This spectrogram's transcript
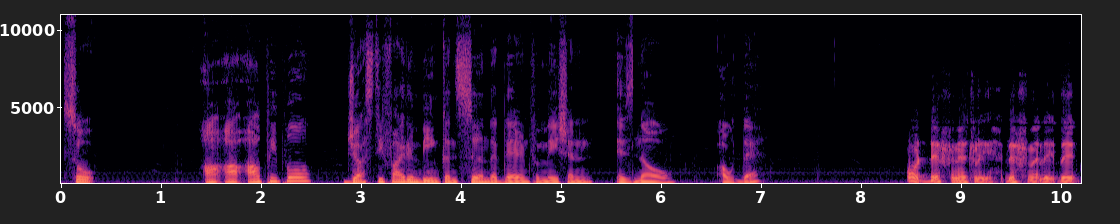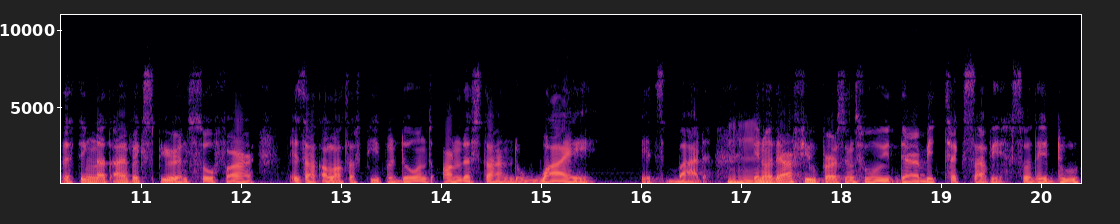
So, are, are, are people justified in being concerned that their information is now out there? Oh, definitely, definitely. The the thing that I've experienced so far is that a lot of people don't understand why it's bad. Mm-hmm. You know, there are a few persons who they're a bit tech savvy, so they do.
